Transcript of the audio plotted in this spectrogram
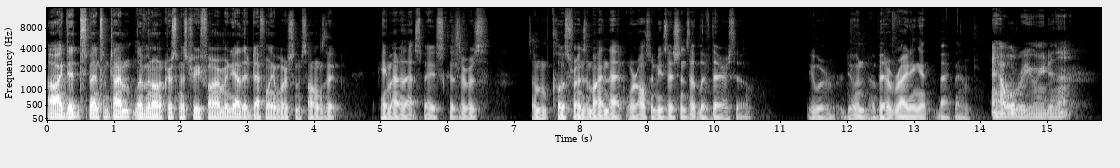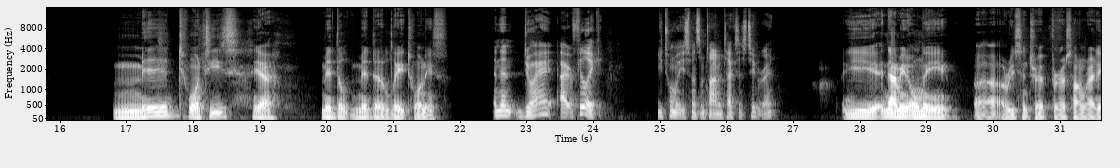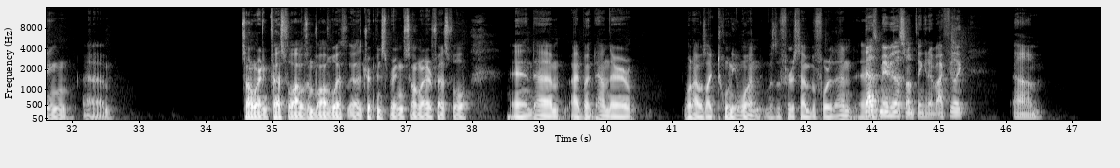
Oh, I did spend some time living on a Christmas tree farm, and yeah, there definitely were some songs that came out of that space because there was some close friends of mine that were also musicians that lived there, so we were doing a bit of writing it back then. And how old were you when you were doing that? Mid twenties, yeah, mid to mid to late twenties. And then do I? I feel like you told me that you spent some time in Texas too, right? Yeah, no, I mean only uh, a recent trip for a songwriting um, songwriting festival I was involved with, uh, the Dripping Springs Songwriter Festival, and um, I went down there when I was like 21. Was the first time before then. And That's maybe that's what I'm thinking of. I feel like, um,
